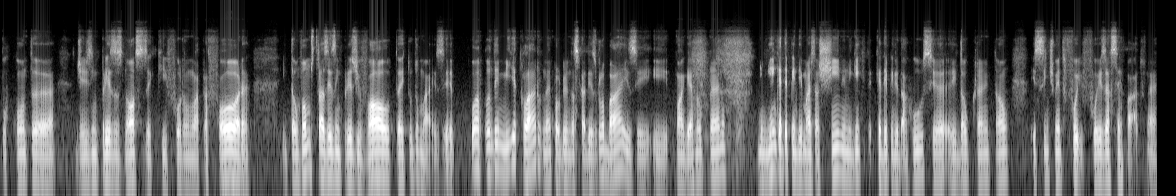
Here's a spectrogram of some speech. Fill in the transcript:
por conta de empresas nossas aqui foram lá para fora. Então, vamos trazer as empresas de volta e tudo mais. E, com a pandemia, claro, né, problema das cadeias globais e, e, com a guerra na Ucrânia, ninguém quer depender mais da China, ninguém quer depender da Rússia e da Ucrânia, então esse sentimento foi, foi exacerbado. Né.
